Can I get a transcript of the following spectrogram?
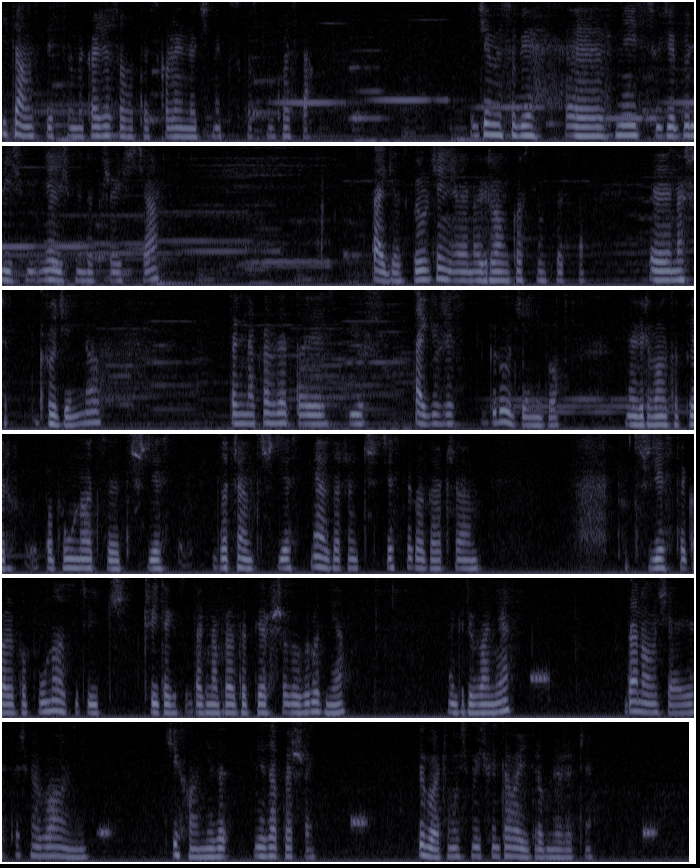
Witam z tej strony Kaziosow, to jest kolejny odcinek z Custom Questa. Idziemy sobie e, w miejscu, gdzie byliśmy, mieliśmy do przejścia. Tak, jest grudzień, e, nagrywam Custom Questa. E, nasz grudzień, no tak naprawdę to jest już, tak już jest grudzień, bo nagrywam to pierw, po północy 30, zacząłem 30, miałem zacząć 30, zacząłem 30, ale po północy, czyli, czyli tak, tak naprawdę 1 grudnia nagrywanie. Daną się, jesteśmy wolni. Cicho, nie, za, nie zapeszaj. Wybacz, musimy świętować drobne rzeczy.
